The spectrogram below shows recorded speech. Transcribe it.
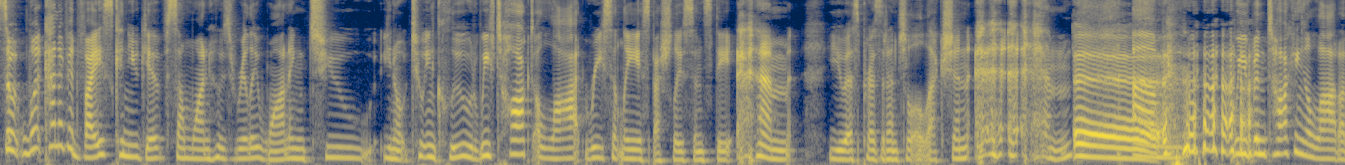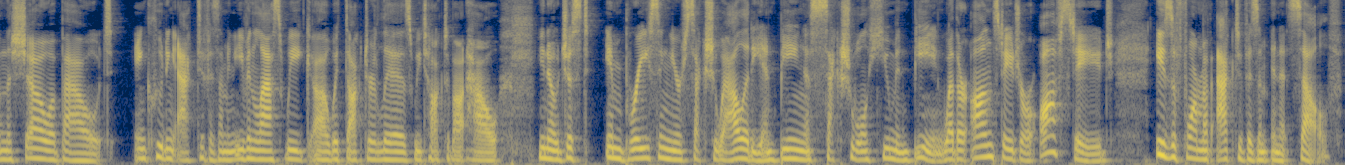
So, what kind of advice can you give someone who's really wanting to, you know, to include? We've talked a lot recently, especially since the U.S. presidential election. um, we've been talking a lot on the show about including activism. Mean, even last week uh, with Dr. Liz, we talked about how, you know, just embracing your sexuality and being a sexual human being, whether on stage or off stage, is a form of activism in itself.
